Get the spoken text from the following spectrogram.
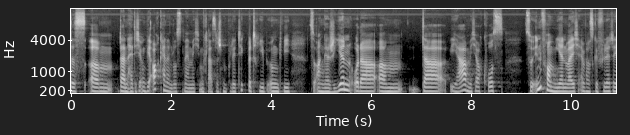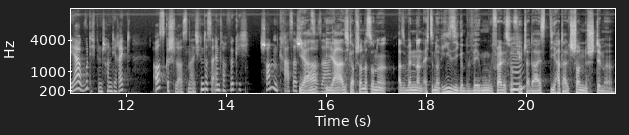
Das, ähm, dann hätte ich irgendwie auch keine Lust mehr, mich im klassischen Politikbetrieb irgendwie zu engagieren oder ähm, da, ja, mich auch groß zu informieren, weil ich einfach das Gefühl hätte, ja gut, ich bin schon direkt ausgeschlossen. Also Ich finde das einfach wirklich schon ein krasser Schritt Ja, zu sagen. ja, also ich glaube schon, dass so eine, also wenn dann echt so eine riesige Bewegung wie Fridays Mhm. for Future da ist, die hat halt schon eine Stimme.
